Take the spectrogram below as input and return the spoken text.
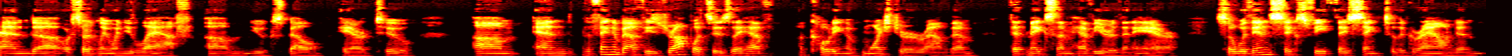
and uh, or certainly when you laugh, um, you expel air too. Um, and the thing about these droplets is they have a coating of moisture around them that makes them heavier than air. So within six feet, they sink to the ground, and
